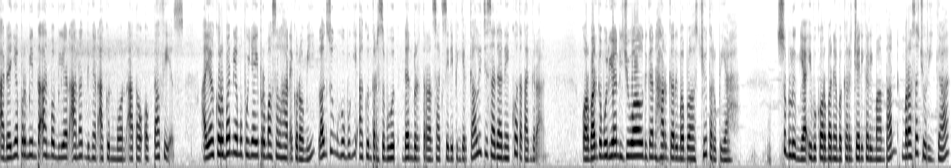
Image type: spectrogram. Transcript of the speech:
adanya permintaan pembelian anak dengan akun Mon atau Octavius. Ayah korban yang mempunyai permasalahan ekonomi langsung menghubungi akun tersebut dan bertransaksi di pinggir kali Cisadane, Kota Tangerang. Korban kemudian dijual dengan harga 15 juta rupiah. Sebelumnya, ibu korban yang bekerja di Kalimantan merasa curiga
